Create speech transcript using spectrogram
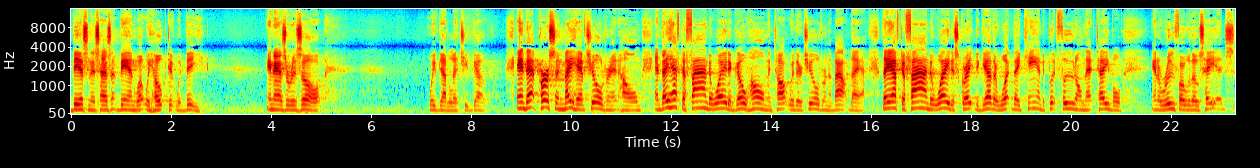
Business hasn't been what we hoped it would be. And as a result, we've got to let you go. And that person may have children at home, and they have to find a way to go home and talk with their children about that. They have to find a way to scrape together what they can to put food on that table and a roof over those heads.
